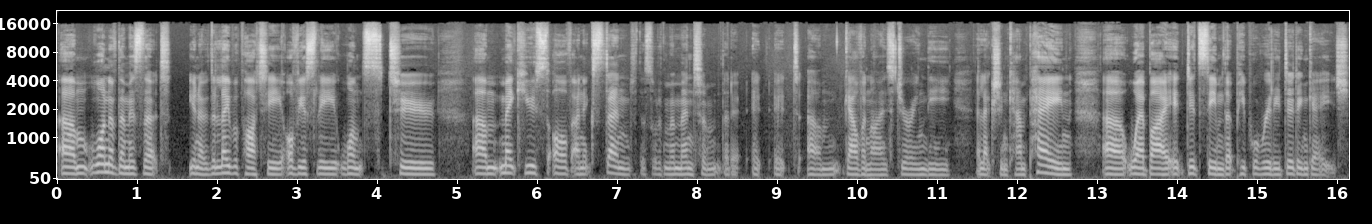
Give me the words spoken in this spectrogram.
Um, one of them is that you know the Labour Party obviously wants to um, make use of and extend the sort of momentum that it it, it um, galvanised during the election campaign, uh, whereby it did seem that people really did engage.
